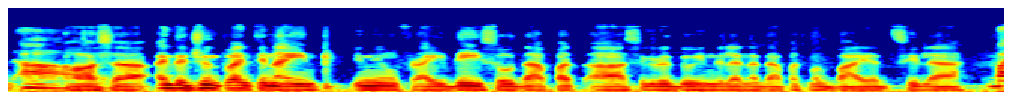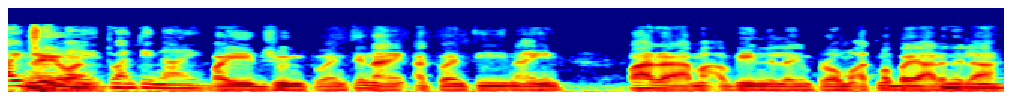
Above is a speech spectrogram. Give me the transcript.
20, ah, Ah, sa and June 29, yun yung Friday. So dapat ah, siguraduhin nila na dapat magbayad sila by June ngayon 29. by June 29 at 29 para ma-avail nila yung promo at mabayaran nila Mm.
